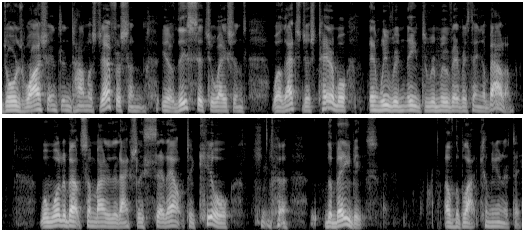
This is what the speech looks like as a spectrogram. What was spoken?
George Washington, Thomas Jefferson, you know, these situations, well, that's just terrible, and we need to remove everything about them. Well, what about somebody that actually set out to kill the babies of the black community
